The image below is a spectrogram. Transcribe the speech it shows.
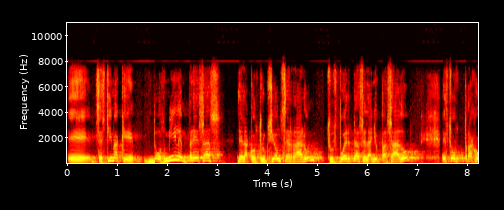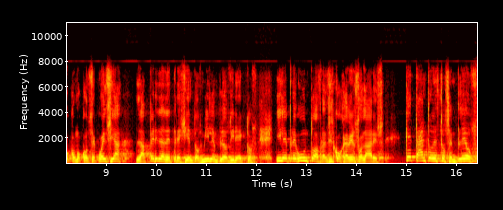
se estima que 2.000 empresas de la construcción cerraron sus puertas el año pasado. Esto trajo como consecuencia la pérdida de 300 mil empleos directos. Y le pregunto a Francisco Javier Solares, ¿qué tanto de estos empleos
